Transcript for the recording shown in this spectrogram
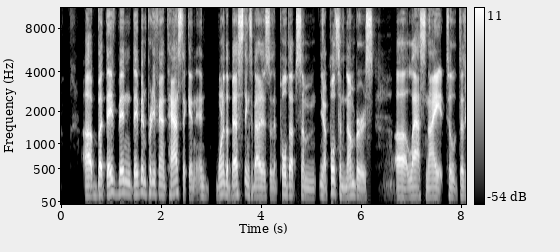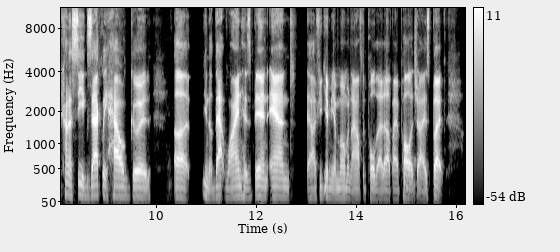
Uh, but they've been they've been pretty fantastic. And and one of the best things about it is that I pulled up some you know pulled some numbers uh, last night to to kind of see exactly how good uh, you know that line has been. And uh, if you give me a moment, I'll have to pull that up. I apologize, but.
